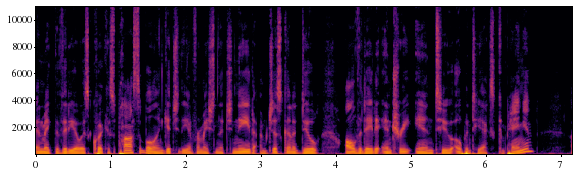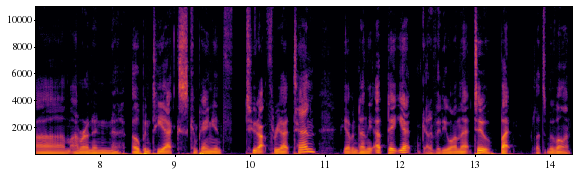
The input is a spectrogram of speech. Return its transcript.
and make the video as quick as possible and get you the information that you need. I'm just going to do all the data entry into OpenTX Companion. Um, I'm running OpenTX Companion 2.3.10. If you haven't done the update yet, got a video on that too. But let's move on.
